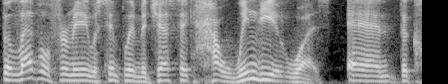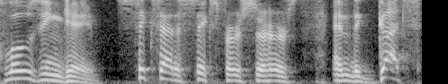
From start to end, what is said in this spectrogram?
the level for me was simply majestic how windy it was and the closing game six out of six first serves and the guts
